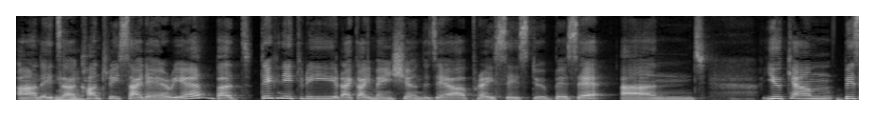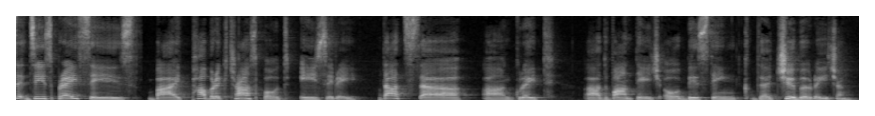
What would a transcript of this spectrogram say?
and it's a mm-hmm. countryside area, but definitely, like I mentioned, there are places to visit and you can visit these places by public transport easily. That's a, a uh, great advantage of visiting the Chubu region,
